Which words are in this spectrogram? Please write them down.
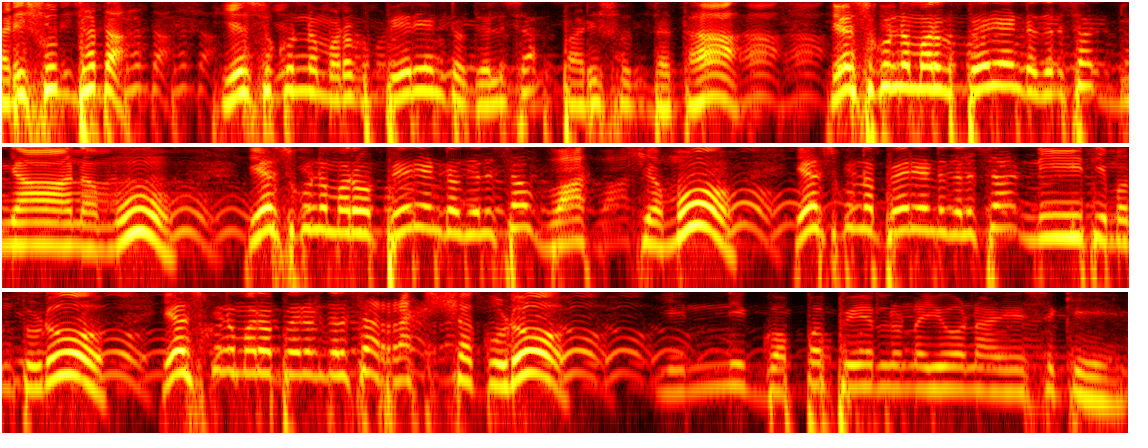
పరిశుద్ధత. వేసుకున్న మరొక పేరేంటో తెలుసా? పరిశుద్ధత. వేసుకున్న మరొక పేరేంటో తెలుసా? జ్ఞానము. వేసుకున్న మరో పేరేంటో తెలుసా? వాక్యము. వేసుకున్న పేరేంటో తెలుసా? నీతిమంతుడు. వేసుకున్న మరో పేరేంటో తెలుసా? రక్షకుడు. ఎన్ని గొప్ప పేర్లు ఉన్నాయో నా యేసుకి.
